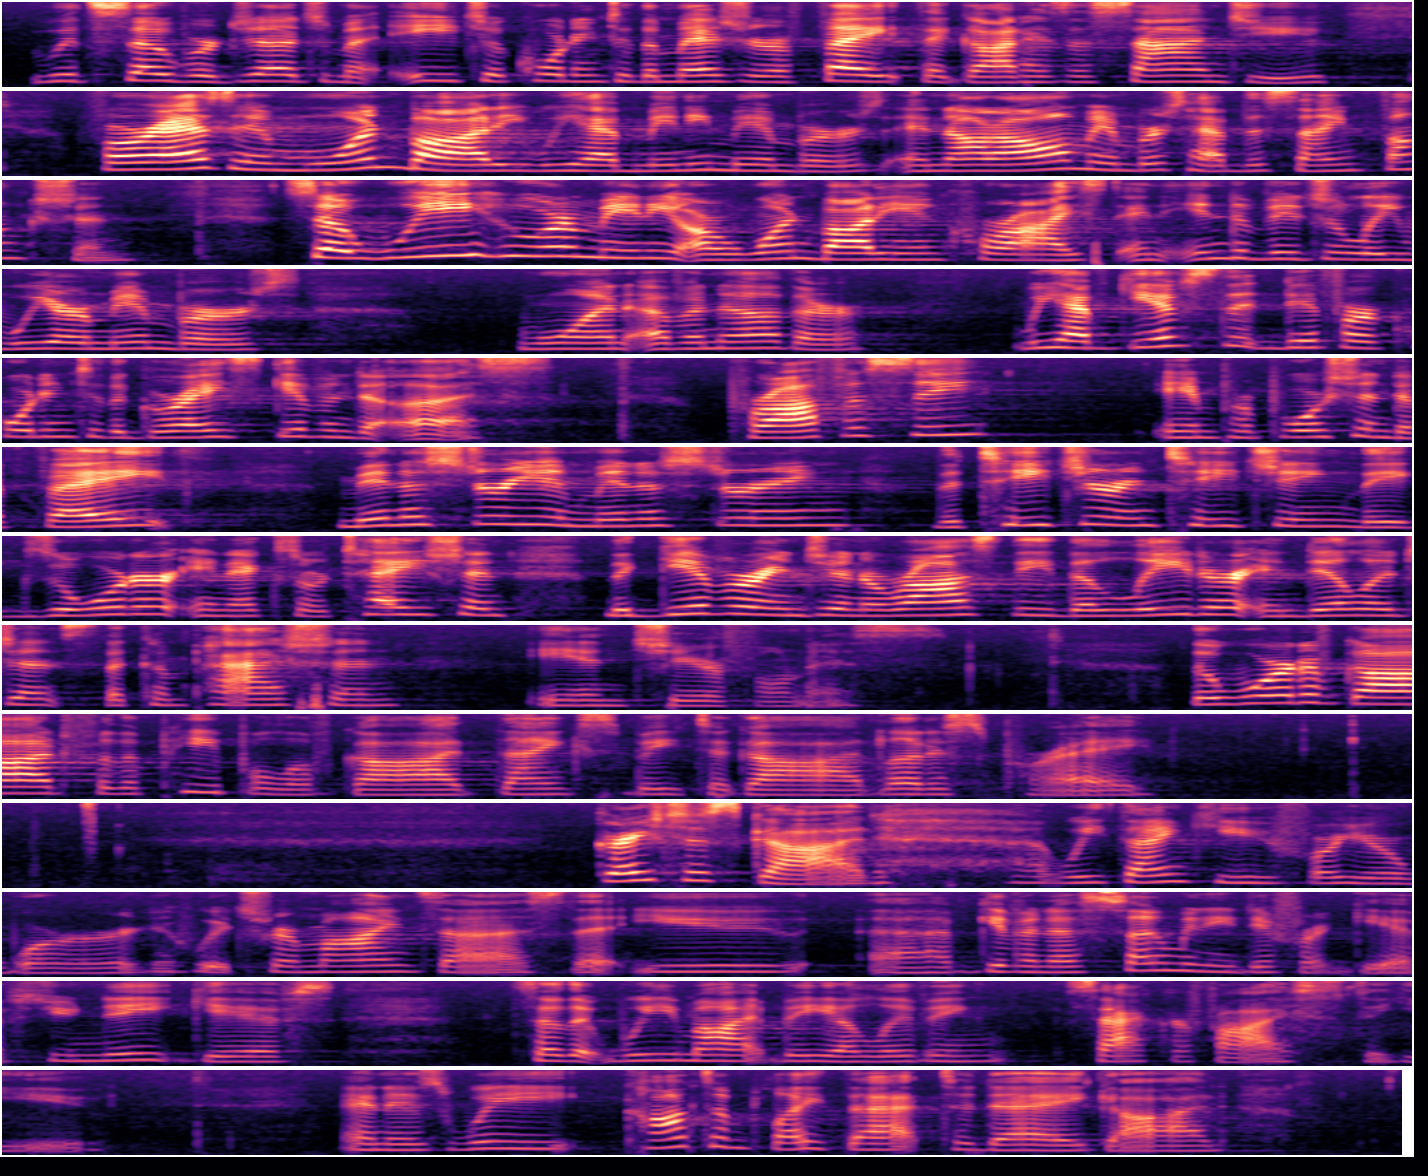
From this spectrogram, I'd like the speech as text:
with sober judgment, each according to the measure of faith that God has assigned you. For as in one body we have many members, and not all members have the same function. So we who are many are one body in Christ, and individually we are members one of another. We have gifts that differ according to the grace given to us prophecy in proportion to faith, ministry and ministering, the teacher in teaching, the exhorter in exhortation, the giver in generosity, the leader in diligence, the compassion in cheerfulness. The word of God for the people of God. Thanks be to God. Let us pray. Gracious God, we thank you for your word, which reminds us that you uh, have given us so many different gifts, unique gifts, so that we might be a living sacrifice to you. And as we contemplate that today, God,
